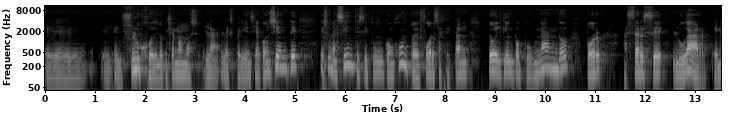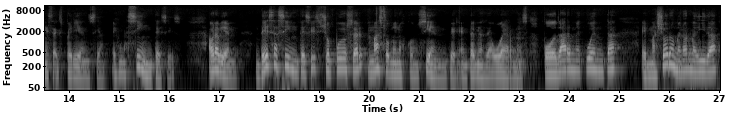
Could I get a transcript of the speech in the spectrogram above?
eh, el, flujo de lo que llamamos la, la experiencia consciente, es una síntesis de un conjunto de fuerzas que están todo el tiempo pugnando por hacerse lugar en esa experiencia. Es una síntesis. Ahora bien, de esa síntesis yo puedo ser más o menos consciente en términos de awareness. Puedo darme cuenta en mayor o menor medida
